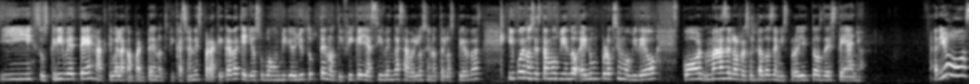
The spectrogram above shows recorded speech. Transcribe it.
y suscríbete, activa la campanita de notificaciones para que cada que yo suba un video YouTube te notifique y así vengas a verlos y no te los pierdas. Y pues nos estamos viendo en un próximo video con más de los resultados de mis proyectos de este año. Adiós.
